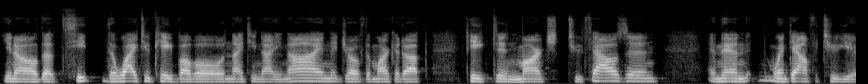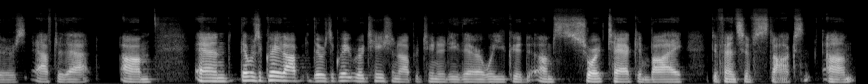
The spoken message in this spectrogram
You know, the T, the Y2K bubble in 1999, they drove the market up, peaked in March 2000, and then went down for two years after that. Um, and there was a great op- there was a great rotation opportunity there where you could um, short tech and buy defensive stocks. Um,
